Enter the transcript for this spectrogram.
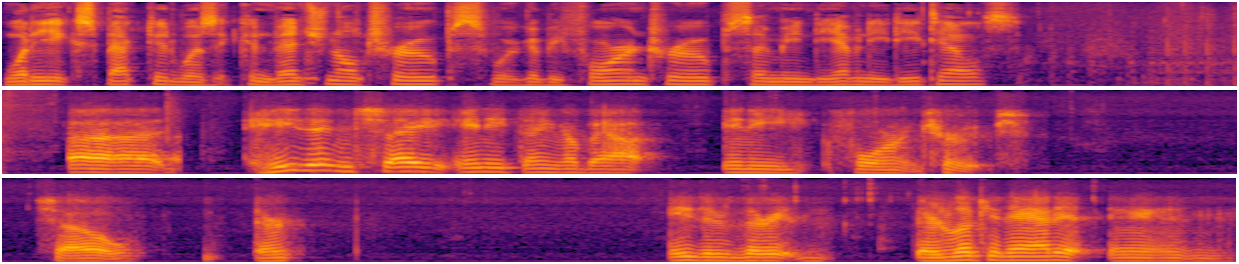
what he expected? Was it conventional troops? Were going to be foreign troops? I mean, do you have any details? Uh, he didn't say anything about any foreign troops. So they're either they're they're looking at it and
